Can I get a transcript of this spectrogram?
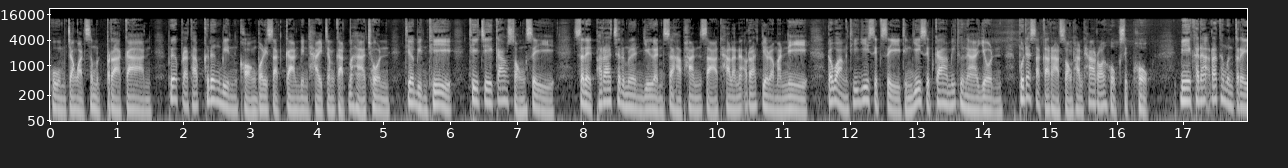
ภูมิจังหวัดสมุทรปราการ เพื่อประทับเครื่องบินของบริษัทการบินไทยจำกัดมหาชน เที่ยวบินที่ TG 924 เสด็จพระราชดำเนินเยือนสหพันธ์สาธารณรัฐเยอรมนี ระหว่างที่ 24ถึง29 มิถุนายน พุทธศักราช 2566 มีคณะรัฐมนตรี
